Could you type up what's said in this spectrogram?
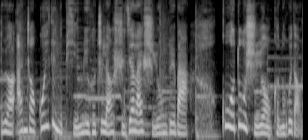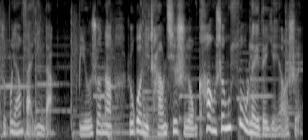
都要按照规定的频率和治疗时间来使用，对吧？过度使用可能会导致不良反应的。比如说呢，如果你长期使用抗生素类的眼药水，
